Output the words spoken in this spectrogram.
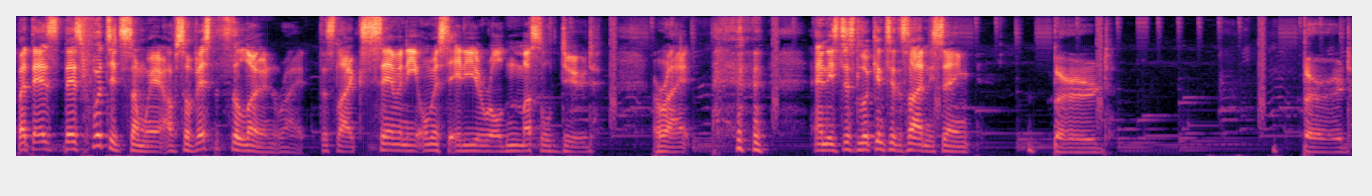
But there's there's footage somewhere of Sylvester Stallone, right? This like 70, almost 80 year old muscle dude. Alright. and he's just looking to the side and he's saying, Bird. Bird.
